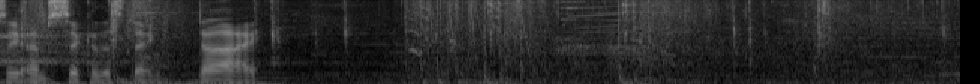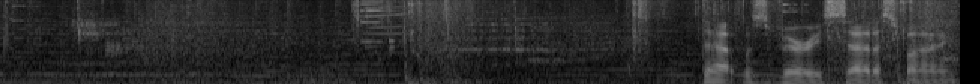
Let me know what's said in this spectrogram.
Seriously, I'm sick of this thing. Die. That was very satisfying.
